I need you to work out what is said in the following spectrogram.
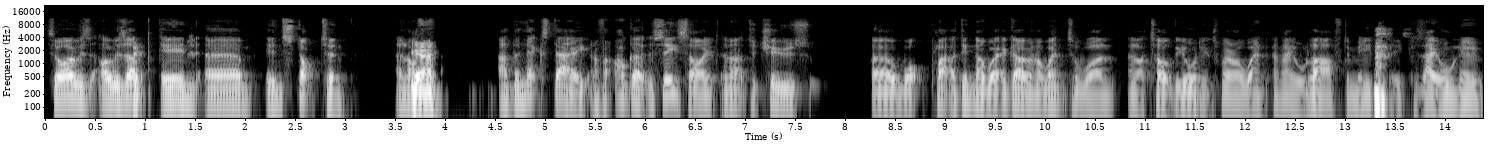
So I was I was up in um, in Stockton, and I Yeah. and the next day I thought I'll go to the seaside, and I had to choose uh, what pla I didn't know where to go, and I went to one, and I told the audience where I went, and they all laughed immediately because they all knew,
